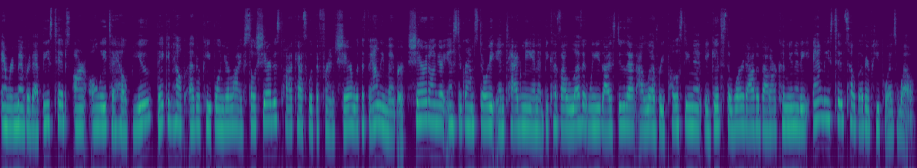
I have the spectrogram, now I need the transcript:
And remember that these tips aren't only to help you, they can help other people in your life. So share this podcast with a friend, share with a family member, share it on your Instagram story and tag me in it because I love it when you guys do that. I love reposting it. It gets the word out about our community and these tips help other people as well.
